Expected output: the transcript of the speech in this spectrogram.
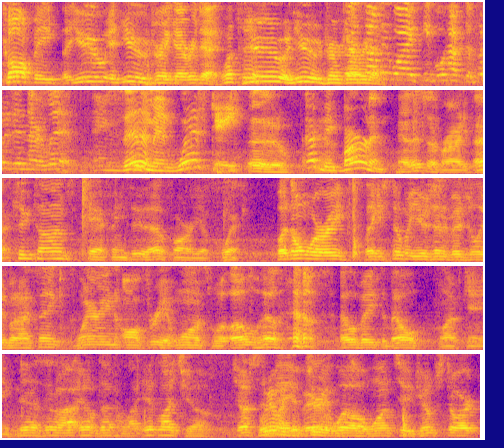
Coffee that you and you drink every day. What's this? You and you drink So every tell day. me why people have to put it in their lip. And Cinnamon whiskey. Ooh, That'd be burning. yeah, this is a variety. pack. That's two times caffeine too. That'll fire you up quick. But don't worry, they can still be used individually. But I think wearing all three at once will ele- elevate the Bell Life game. Yes, it'll, uh, it'll definitely, it lights you up. Justin We only may very well so- want to jumpstart.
